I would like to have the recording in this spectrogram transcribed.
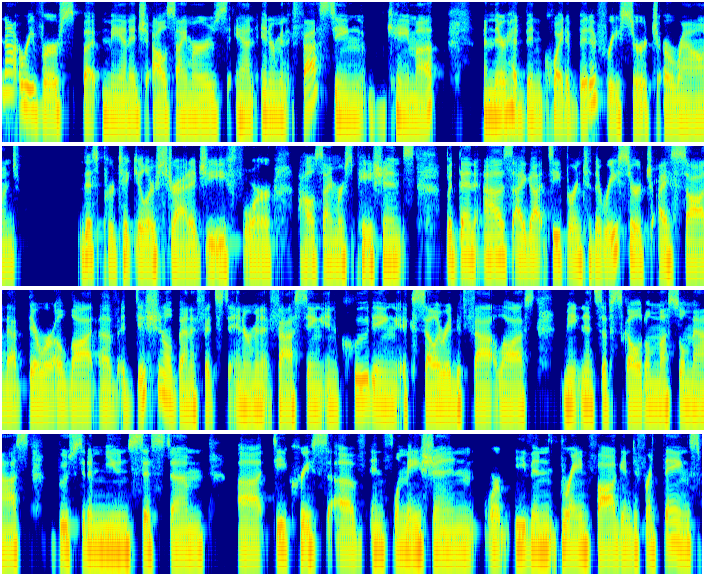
not reverse but manage Alzheimer's and intermittent fasting came up and there had been quite a bit of research around this particular strategy for Alzheimer's patients. But then as I got deeper into the research, I saw that there were a lot of additional benefits to intermittent fasting, including accelerated fat loss, maintenance of skeletal muscle mass, boosted immune system, uh, decrease of inflammation, or even brain fog and different things.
